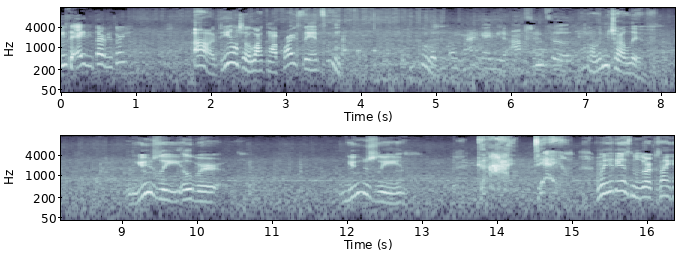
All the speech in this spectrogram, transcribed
8:30. You said 80 33? Ah, damn, I should have locked my price in too. But uh, mine gave me the option to. Hold on, let me try Lyft. Usually Uber, usually, God damn. I mean, it is New York, cause I,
